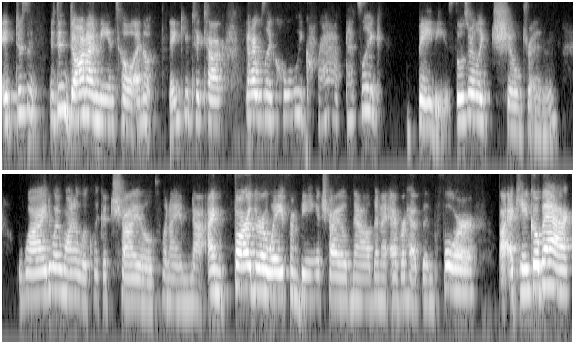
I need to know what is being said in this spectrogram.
it doesn't it didn't dawn on me until I know thank you TikTok that I was like holy crap that's like babies those are like children why do I want to look like a child when I am not I'm farther away from being a child now than I ever have been before I can't go back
